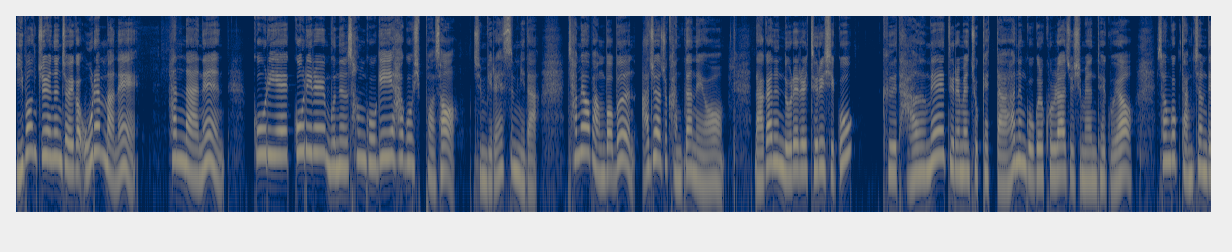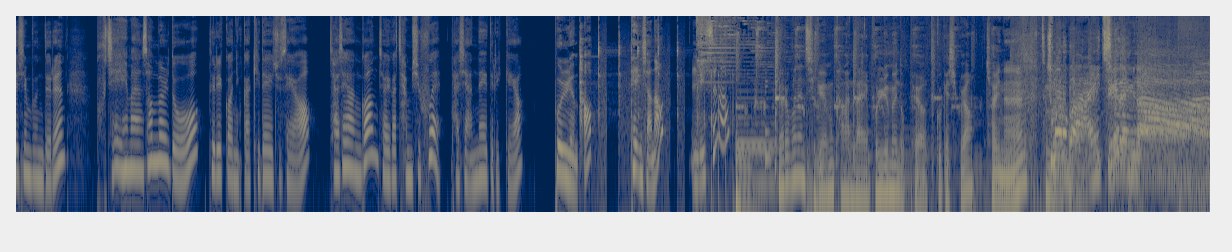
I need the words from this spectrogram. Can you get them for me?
이번 주에는 저희가 오랜만에 한나는 꼬리에 꼬리를 무는 선곡이 하고 싶어서 준비를 했습니다. 참여 방법은 아주 아주 간단해요. 나가는 노래를 들으시고 그 다음에 들으면 좋겠다 하는 곡을 골라주시면 되고요. 선곡 당첨되신 분들은 푸짐한 선물도 드릴 거니까 기대해 주세요. 자세한 건 저희가 잠시 후에 다시 안내해 드릴게요. volume up, tension up, up. 여러분은 지금 강한나의 볼륨을 높여 듣고 계시고요. 저희는 투모로우 바이 투게더입니다.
